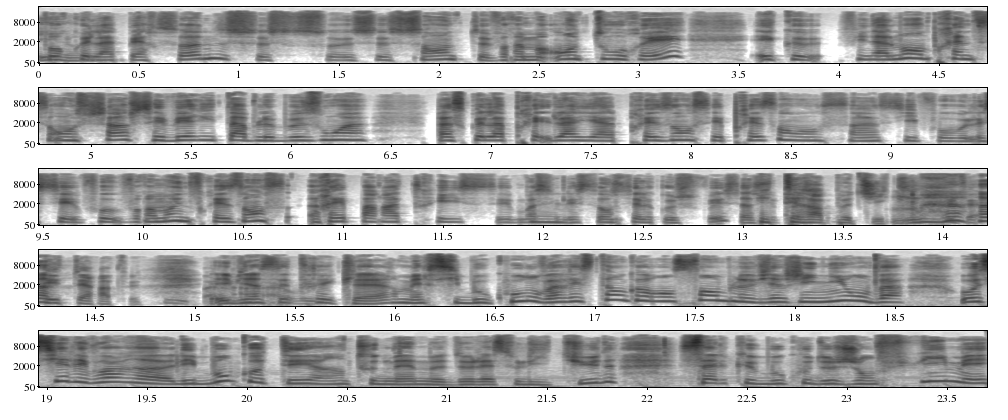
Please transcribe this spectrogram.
pour que la personne se, se, sente vraiment entourée et que finalement on prenne en charge ses véritables besoins. Parce que là, là il y a présence et présence. Hein. Il faut, faut vraiment une présence réparatrice. Et moi, c'est mmh. l'essentiel que je fais. Ça, et thérapeutique. et thérapeutique. eh bien, c'est très clair. Merci beaucoup. On va rester encore ensemble, Virginie. On va aussi aller voir euh, les bons côtés, hein, tout de même, de la solitude. Celle que beaucoup de gens fuient, mais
